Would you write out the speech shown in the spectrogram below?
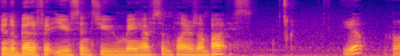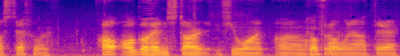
gonna benefit you since you may have some players on byes. Yep, most definitely. I'll I'll go ahead and start if you want. Um, Go throw one out there.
